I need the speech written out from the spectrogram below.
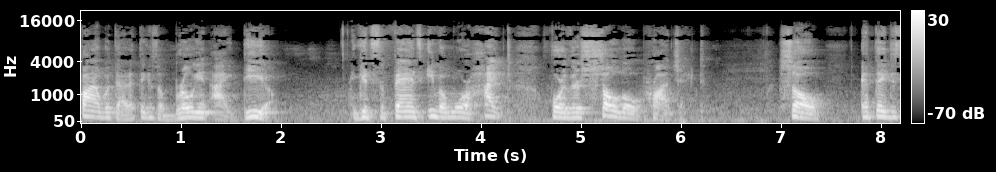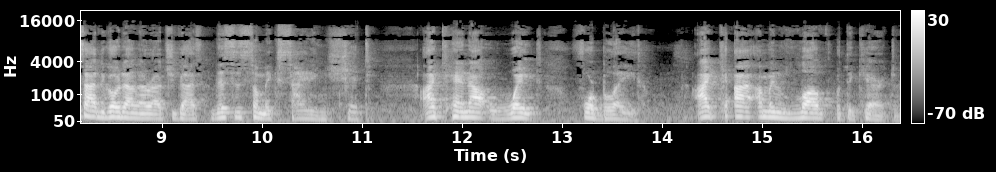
fine with that. I think it's a brilliant idea. It gets the fans even more hyped for their solo project. So if they decide to go down that route, you guys, this is some exciting shit. I cannot wait for Blade. I, I, I'm in love with the character.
